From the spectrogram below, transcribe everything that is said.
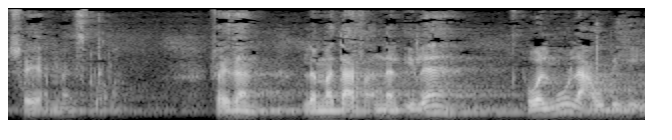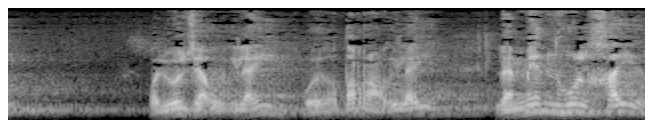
شيئا مذكورا فإذا لما تعرف أن الإله هو المولع به واليلجأ إليه ويتضرع إليه لمنه الخير.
